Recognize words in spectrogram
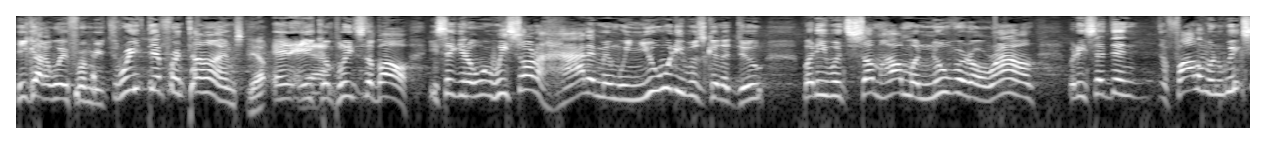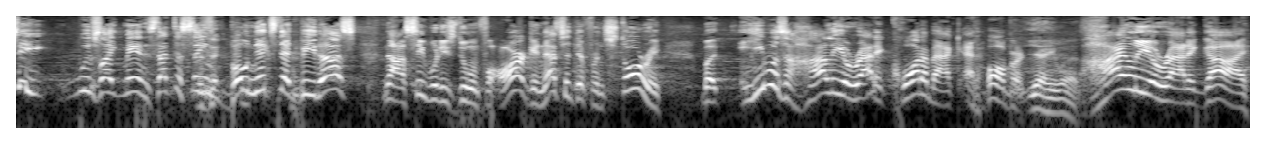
He got away from me three different times, Yep. and, and he Yeah. completes the ball." He said, "You know, we, we sort of had him, and we knew what he was going to do, but he would somehow maneuver it around." But he said, then the following weeks he was like, "Man, is that the same Bo Nix that beat us?" Now I see what he's doing for Oregon. That's a different story. But he was a highly erratic quarterback at Auburn. Yeah, he was. Highly erratic guy.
